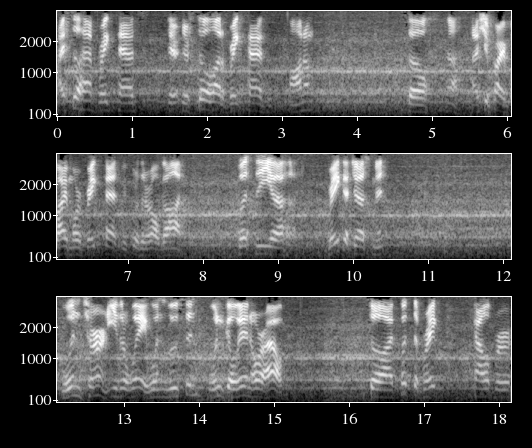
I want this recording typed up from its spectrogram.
I still have brake pads. There, there's still a lot of brake pads on them. So uh, I should probably buy more brake pads before they're all gone. But the uh, brake adjustment wouldn't turn either way, wouldn't loosen, wouldn't go in or out. So I put the brake caliper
